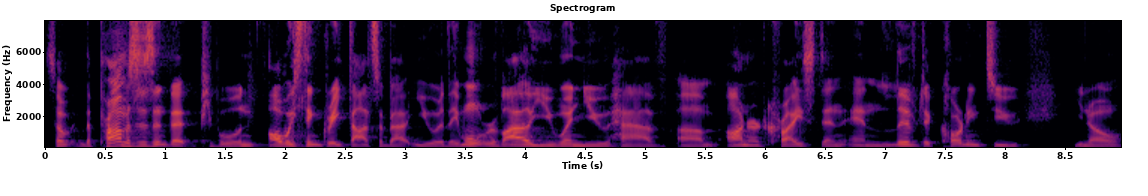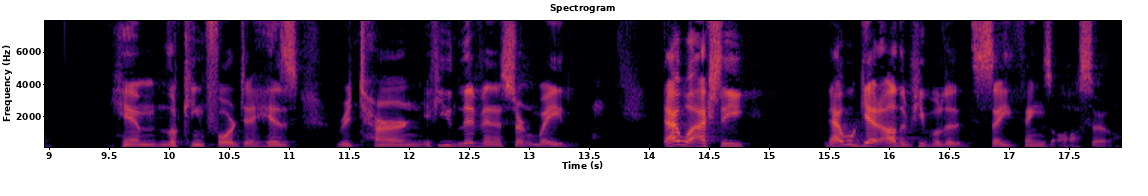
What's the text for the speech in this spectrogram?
So the promise isn't that people will always think great thoughts about you or they won't revile you when you have um, honored Christ and, and lived according to, you know, him looking forward to his return. If you live in a certain way, that will actually that will get other people to say things also.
